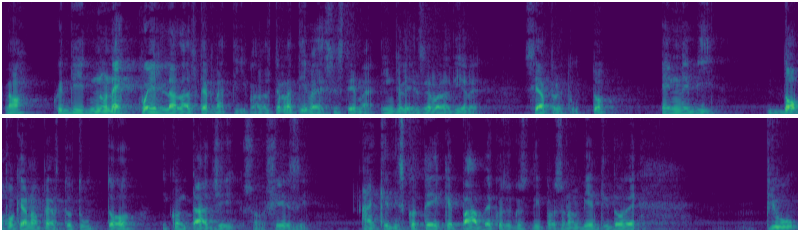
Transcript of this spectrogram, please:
No? Quindi non è quella l'alternativa. L'alternativa è il sistema inglese, vale a dire si apre tutto, NB. Dopo che hanno aperto tutto, i contagi sono scesi. Anche discoteche, pub e cose di questo tipo sono ambienti dove più,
